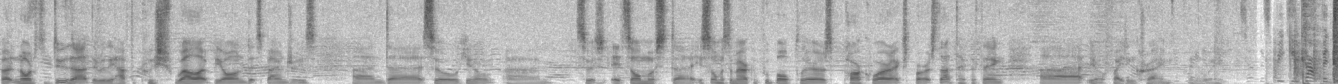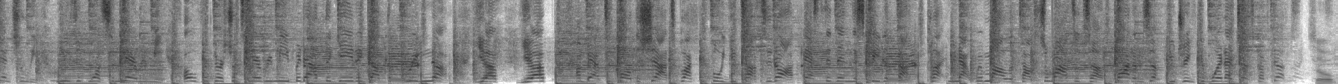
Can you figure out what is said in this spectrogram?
but in order to do that they really have to push well out beyond its boundaries and uh, so you know um, so it's, it's almost uh, it's almost American football players parkour experts that type of thing uh, you know fighting crime in a way Speaking confidentially, music wants to marry me. Over thresholds carry me, but out the gate I got the prenup. Yup, yup. I'm about to call the shots, block before you toss it off. Faster than the speed of thought, plotting out with Molotov. So mazel bottoms up, you drinking what I just up. So,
